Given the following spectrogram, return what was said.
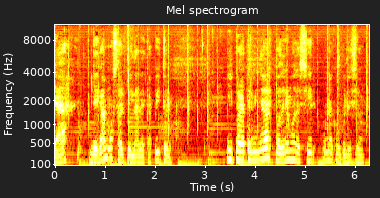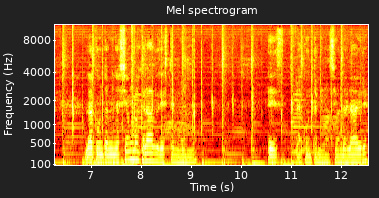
Ya llegamos al final del capítulo. Y para terminar podremos decir una conclusión. La contaminación más grave de este mundo es la contaminación del aire.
